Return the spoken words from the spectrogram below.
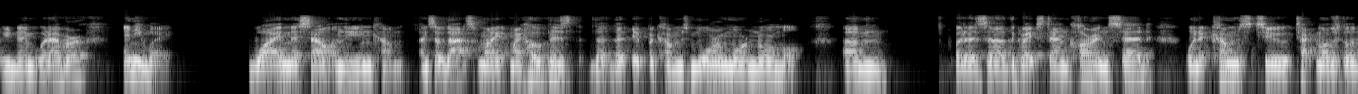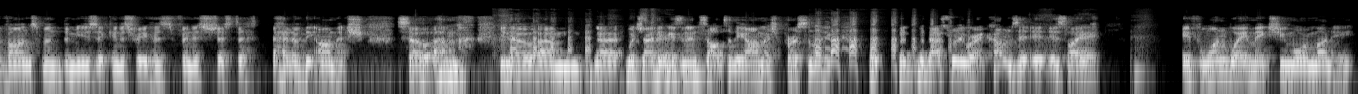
you name it whatever anyway why miss out on the income and so that's my my hope is that, that it becomes more and more normal um, but as uh, the great Stan Cornyn said, when it comes to technological advancement, the music industry has finished just ahead of the Amish. So, um, you know, um, uh, which I think is an insult to the Amish personally. but, but, but, that's really where it comes. It, it is like right. if one way makes you more money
